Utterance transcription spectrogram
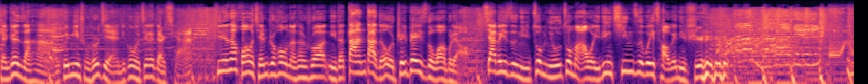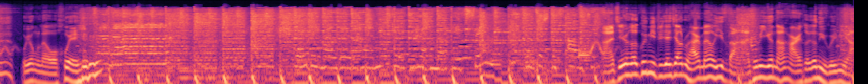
前阵子哈，我闺蜜手头紧，就跟我借了点钱。今天她还我钱之后呢，她说：“你的大恩大德，我这辈子都忘不了。下辈子你做牛做马，我一定亲自喂草给你吃。”不用了，我会。啊，其实和闺蜜之间相处还是蛮有意思的啊，这么一个男孩和一个女闺蜜啊，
